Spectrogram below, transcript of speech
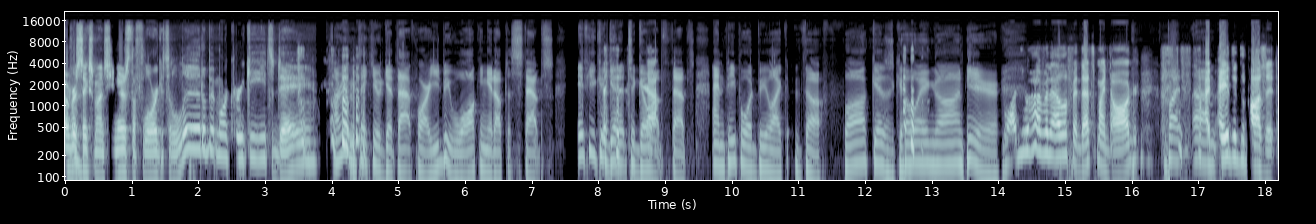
over six months, you notice the floor gets a little bit more creaky each day. I don't even think you would get that far. You'd be walking it up the steps if you could get it to go Yeah. up steps, and people would be like, "The fuck is going on here? Why do you have an elephant? That's my dog. But I um, paid the deposit.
